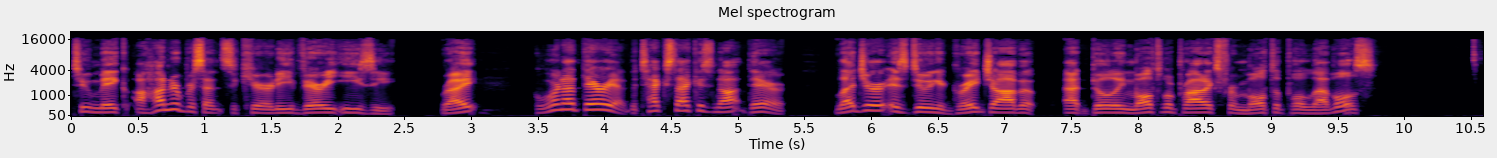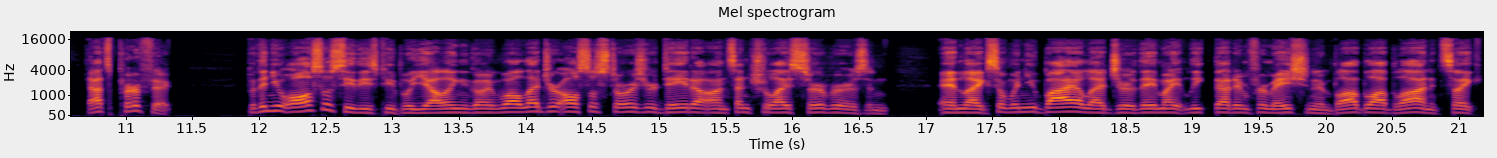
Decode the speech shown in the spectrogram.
to make 100% security very easy, right? But we're not there yet. The tech stack is not there. Ledger is doing a great job at, at building multiple products for multiple levels. That's perfect. But then you also see these people yelling and going, well, Ledger also stores your data on centralized servers. And, and like, so when you buy a Ledger, they might leak that information and blah, blah, blah. And it's like,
